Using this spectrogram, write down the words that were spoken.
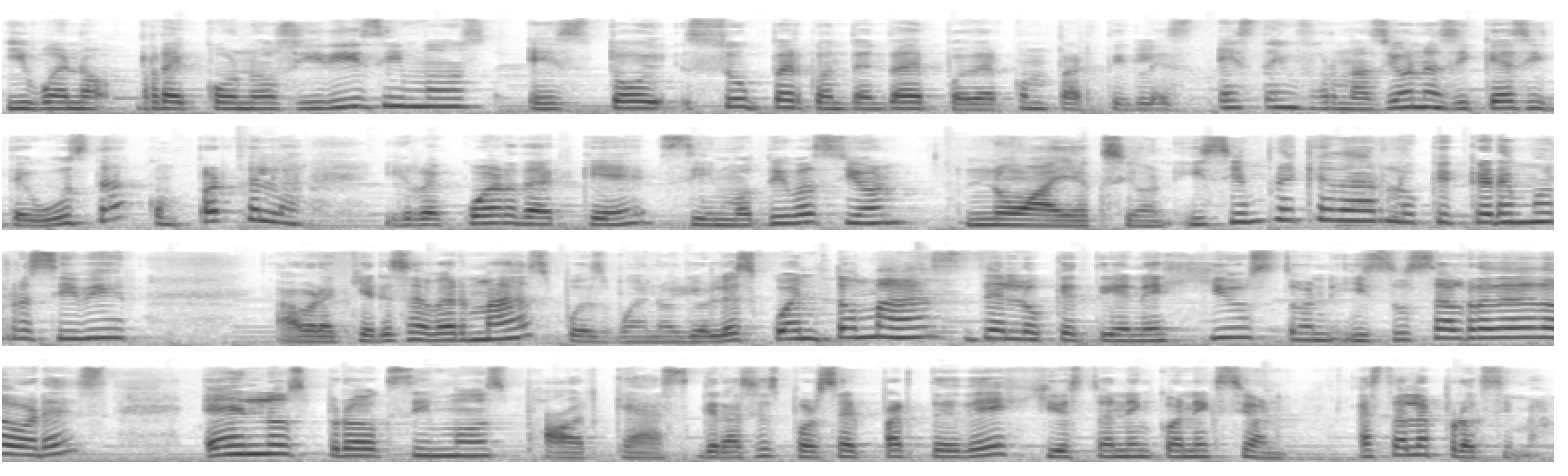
y bueno, reconocidísimos. Estoy súper contenta de poder compartirles esta información, así que si te gusta, compártela y recuerda que sin motivación no hay acción y siempre hay que dar lo que queremos recibir. Ahora, ¿quieres saber más? Pues bueno, yo les cuento más de lo que tiene Houston y sus alrededores en los próximos podcasts. Gracias por ser parte de Houston en Conexión. Hasta la próxima.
